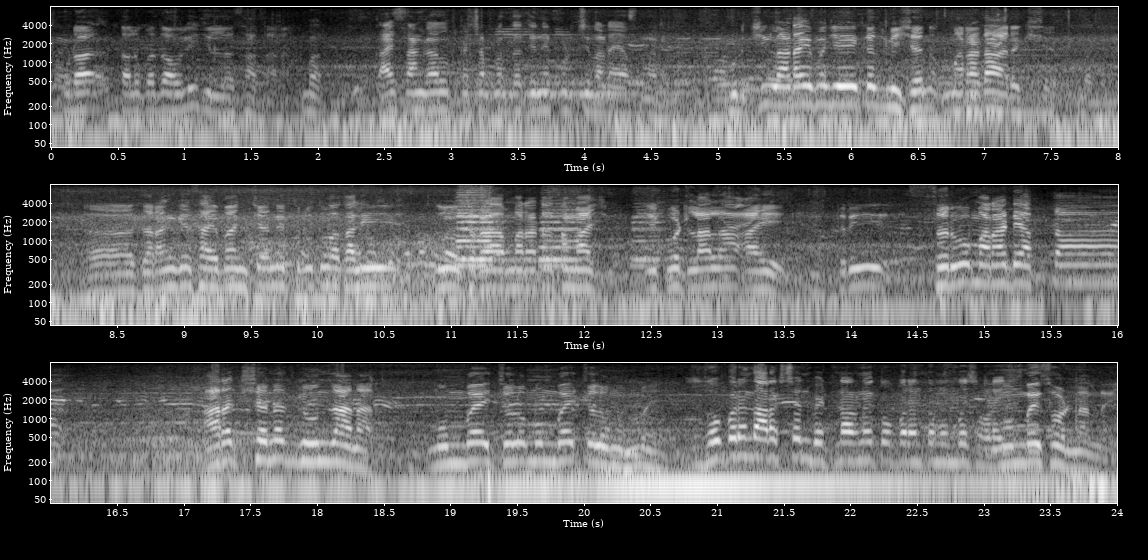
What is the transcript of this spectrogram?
कुडाळ तालुका जावली जिल्हा सातारा. बरं. काय सांगाल कशा पद्धतीने पुढची लढाई असणार आहे? पुढची लढाई म्हणजे एकच मिशन मराठा आरक्षण. जरांगे साहेबांच्या नेतृत्वाखाली जो सगळा मराठा समाज एकवटलेला आहे. तरी सर्व मराठे आत्ता आरक्षणच घेऊन जाणार. मुंबई चलो मुंबई चलो मुंबई. जोपर्यंत आरक्षण भेटणार नाही तोपर्यंत मुंबई सोडायची मुंबई सोडणार नाही.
